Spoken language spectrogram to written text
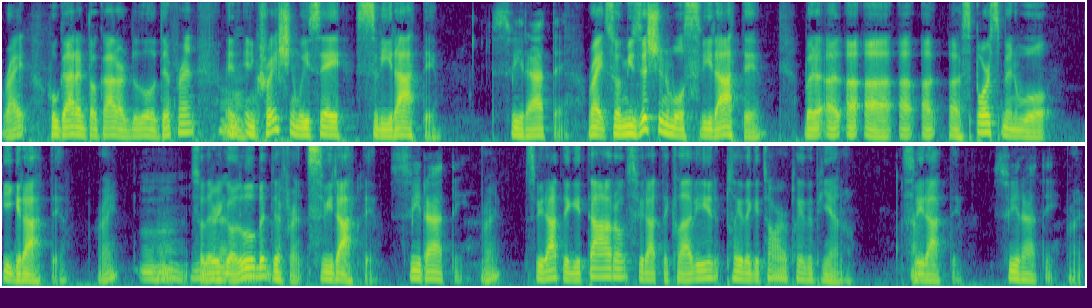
right? Jugar and tocar are a little different. In, oh. in Croatian, we say svirate. Svirate. Right. So a musician will svirate, but a, a, a, a sportsman will igrate, right? So there you go. A little bit different. Svirate Svirati. right? Svirate gitaro, svirate klavir, play the guitar, play the piano. Svirate, Svirati. right?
